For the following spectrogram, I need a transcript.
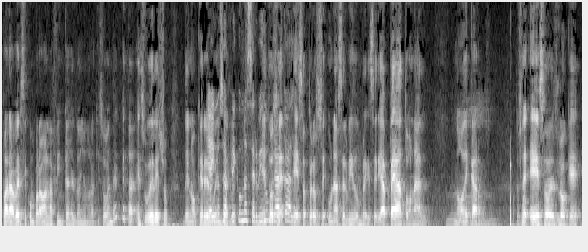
para ver si compraban la finca y el dueño no la quiso vender, que está en su derecho de no querer Y ahí no se venderla. aplica una servidumbre, Entonces, alcalde. eso, pero se- una servidumbre que sería peatonal, no de carros. Mm. Entonces, eso es lo que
